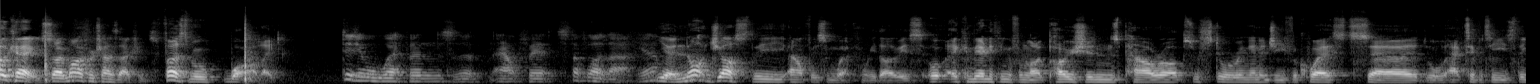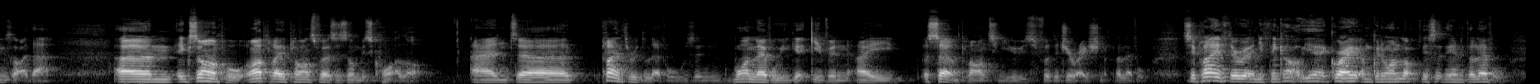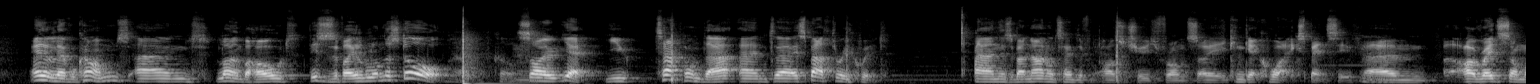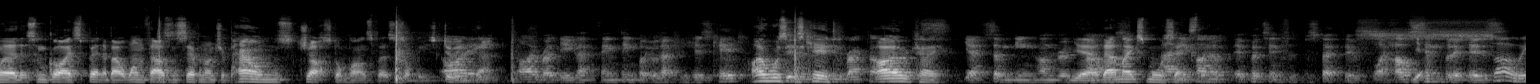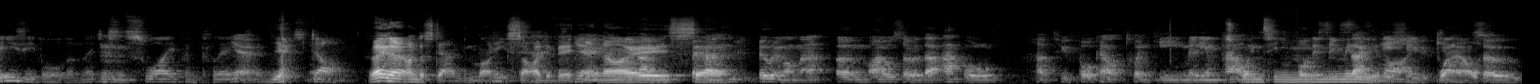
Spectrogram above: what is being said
Okay, so microtransactions. First of all, what are they? Digital weapons, uh, outfit, stuff like that. Yeah. Yeah, not just the outfits and weaponry though. It's, it can be anything from like potions, power ups, restoring energy for quests uh, or activities, things like that. Um, example: I play Plants vs Zombies quite a lot, and uh, playing through the levels. And one level you get given a certain plant to use for the duration of the level. So you're playing through it and you think, oh yeah, great, I'm going to unlock this at the end of the level. End of the level comes, and lo and behold, this is available on the store. Oh, of course. So yeah, you tap on that, and uh, it's about three quid. And there's about nine or ten different parts to choose from, so it can get quite expensive. Um, I read somewhere that some guy spent about one thousand seven hundred pounds just on Plants vs Zombies doing I, that. I read the exact same thing, but it was actually his kid. I was his kid. who racked up, Okay. Yeah, seventeen hundred. Yeah, that makes more and sense It kind then. of it puts into perspective like how Yeah. simple it is. So easy for them. They just Mm. swipe and click. Yeah. And Yeah. It's done. They don't understand the money side of it, Yeah, you know. exactly. And- It's, but- uh, building on that, um, I also read that Apple had to fork out twenty million pounds 20 for this exact million. issue. Wow. So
